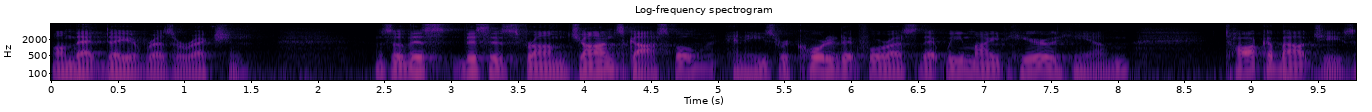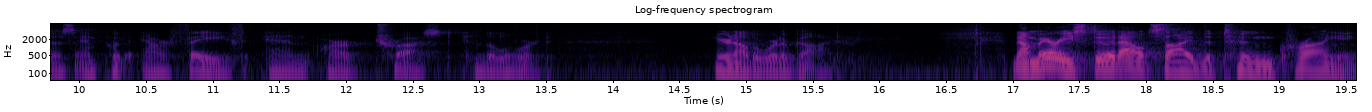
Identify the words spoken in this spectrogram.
on that day of resurrection. And so this, this is from John's gospel, and he's recorded it for us that we might hear him talk about Jesus and put our faith and our trust in the Lord. Hear now the word of God. Now Mary stood outside the tomb crying.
